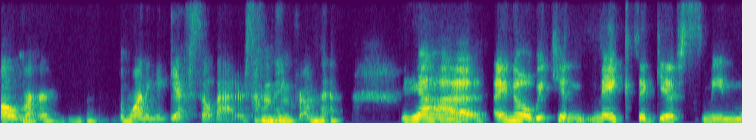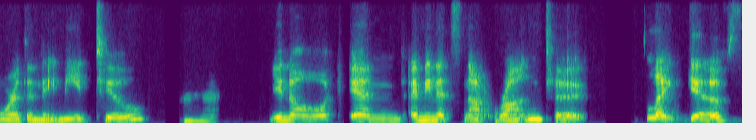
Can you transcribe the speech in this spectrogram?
over mm-hmm. wanting a gift so bad or something from them? Yeah, I know we can make the gifts mean more than they need to. Mm-hmm. You know, and I mean, it's not wrong to like gifts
